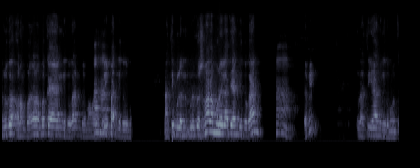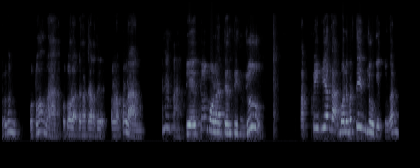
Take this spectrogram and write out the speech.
juga orang tuanya orang beken gitu kan mau uh -huh. privat gitu. Nanti bulan bulan dua semalam mulai latihan gitu kan. Uh -huh. tapi latihan gitu tapi kan aku tolak aku tolak dengan cara pelan pelan kenapa? Dia itu mau latihan tinju tapi dia nggak boleh bertinju gitu kan.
